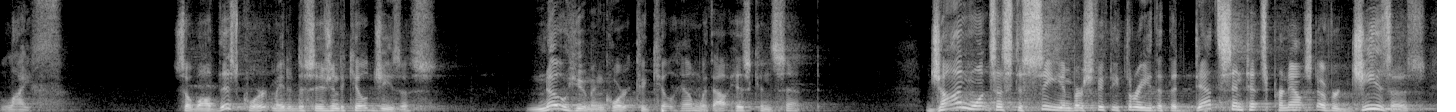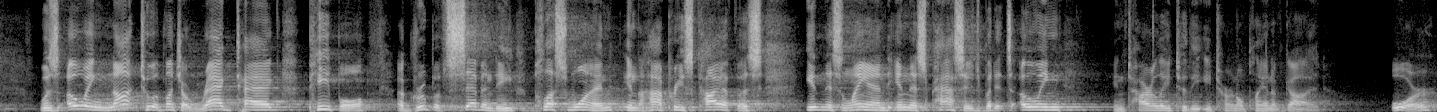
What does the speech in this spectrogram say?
life. So while this court made a decision to kill Jesus, no human court could kill him without his consent. John wants us to see in verse 53 that the death sentence pronounced over Jesus was owing not to a bunch of ragtag people, a group of 70 plus one in the high priest Caiaphas in this land, in this passage, but it's owing entirely to the eternal plan of God. Or,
